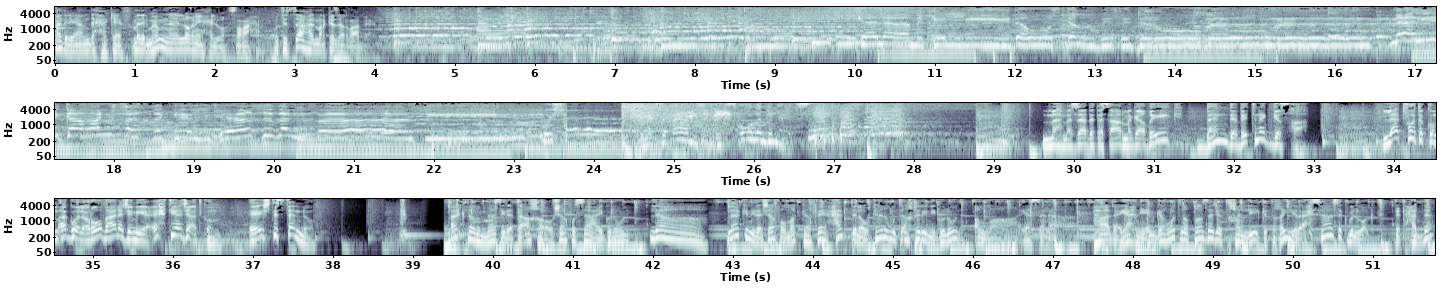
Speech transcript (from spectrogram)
ما أدري أمدحها كيف. ما أدري المهم أن الأغنية حلوة صراحة وتستاهل مركزها الرابع. كلامك اللي دوخ قلبي في دروبه. ناهيك عن حسك اللي ياخذ أنفاسي. وش مهما زادت أسعار مقاضيك بندا بتنقصها. لا تفوتكم أقوى العروض على جميع احتياجاتكم. إيش تستنوا؟ أكثر الناس إذا تأخروا وشافوا الساعة يقولون لا لكن إذا شافوا ماك كافيه حتى لو كانوا متأخرين يقولون الله يا سلام. هذا يعني إن قهوتنا الطازجة تخليك تغير إحساسك بالوقت. تتحدى؟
